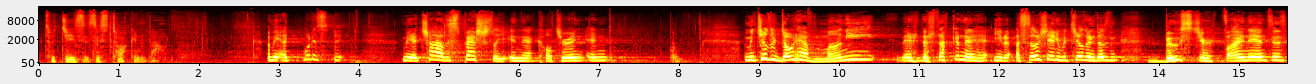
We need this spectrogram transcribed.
That's what Jesus is talking about. I mean, what is, I mean, a child, especially in that culture, and, and I mean, children don't have money they're, they're not going to, you know, associating with children doesn't boost your finances.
